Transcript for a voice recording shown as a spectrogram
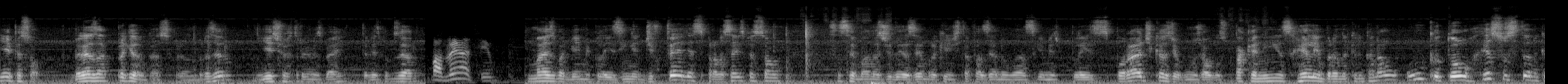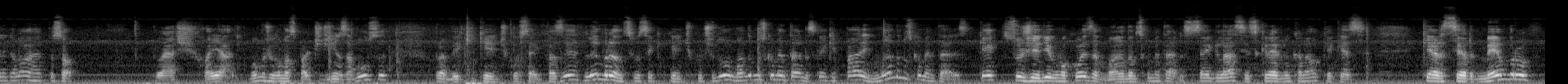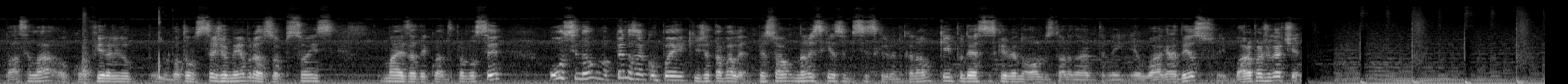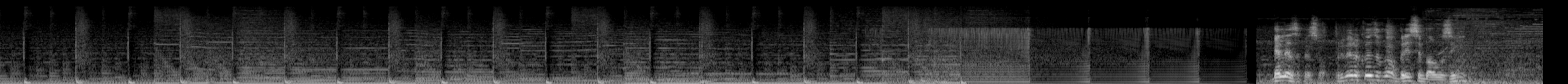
E aí pessoal, beleza? Pra quem não conhece, eu sou o Fernando Brasileiro e este é o Retro Games BR 3.0. Mas bem assim. Mais uma gameplayzinha de férias pra vocês pessoal. Essas semanas de dezembro que a gente tá fazendo umas gameplays esporádicas de alguns jogos bacaninhas, relembrando aqui no canal. Um que eu tô ressuscitando aqui no canal é, pessoal, Clash Royale. Vamos jogar umas partidinhas avulsa para ver o que, que a gente consegue fazer. Lembrando, se você quer que a gente continue, manda nos comentários. Quer que pare? Manda nos comentários. Quer sugerir alguma coisa? Manda nos comentários. Segue lá, se inscreve no canal. Quer, quer, quer ser membro? Passe lá ou confira ali no, no botão Seja Membro as opções mais adequadas para você. Ou se não, apenas acompanhe que já está valendo. Pessoal, não esqueça de se inscrever no canal. Quem puder se inscrever no aula de História na Web também, eu agradeço. E bora para jogatina. Beleza, pessoal. Primeira coisa, eu vou abrir esse baúzinho.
